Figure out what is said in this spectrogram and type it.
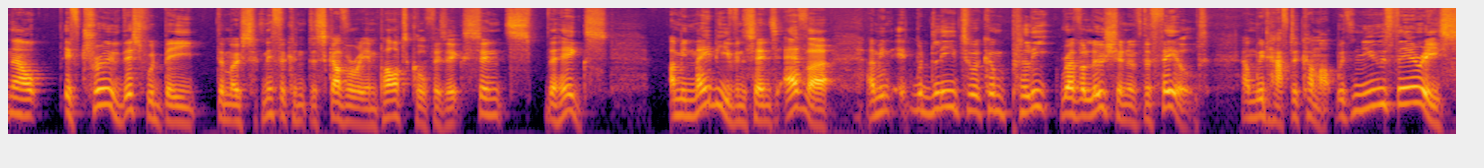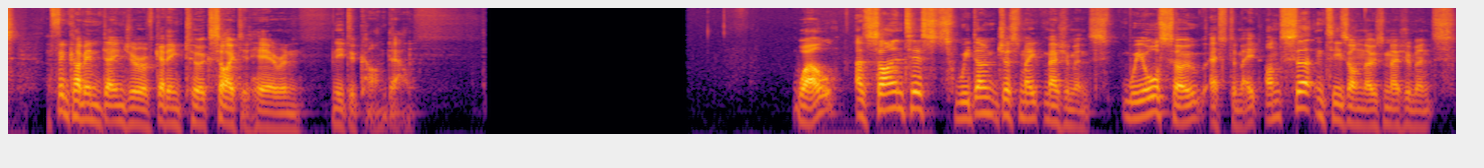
Now, if true, this would be the most significant discovery in particle physics since the Higgs. I mean, maybe even since ever. I mean, it would lead to a complete revolution of the field, and we'd have to come up with new theories. I think I'm in danger of getting too excited here and need to calm down. Well, as scientists, we don't just make measurements, we also estimate uncertainties on those measurements.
